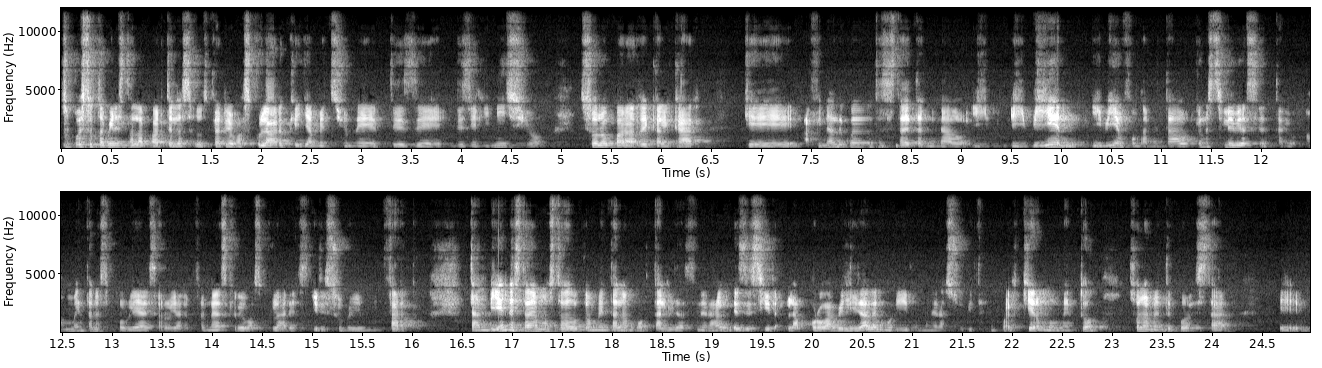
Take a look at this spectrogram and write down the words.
Por supuesto, también está la parte de la salud cardiovascular que ya mencioné desde, desde el inicio, solo para recalcar que a final de cuentas está determinado y, bien, y bien fundamentado que un estilo de vida sedentario aumenta nuestra probabilidad de desarrollar enfermedades cardiovasculares y de sufrir un infarto. También está demostrado que aumenta la mortalidad general, es decir, la probabilidad de morir de manera súbita en cualquier momento, solamente por estar eh,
